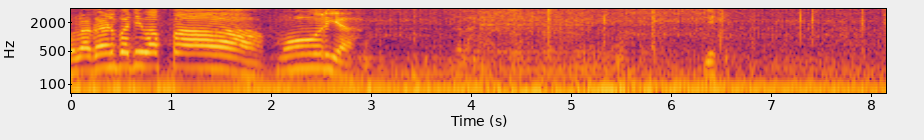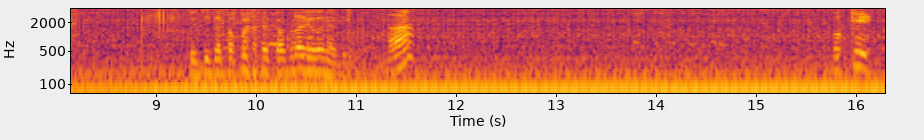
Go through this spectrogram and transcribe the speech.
बोला गणपती बाप्पा मोर्या. चला. तुझी त्या कपडा कपडा घेऊन येते हा? ओके.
